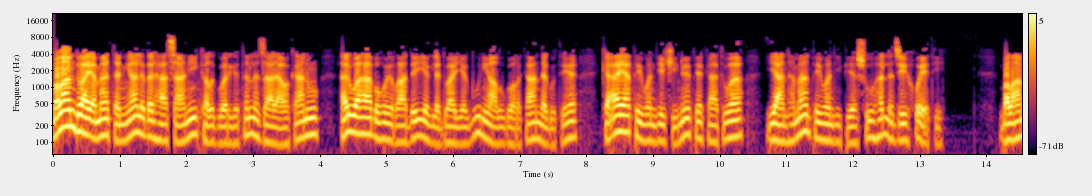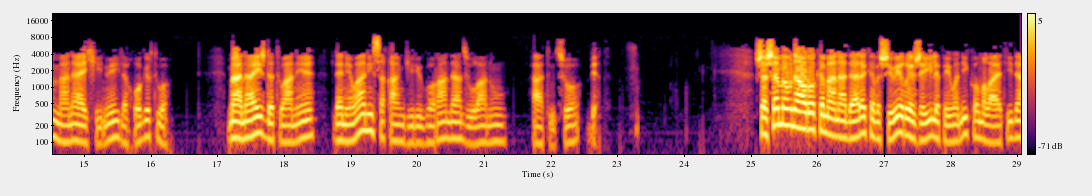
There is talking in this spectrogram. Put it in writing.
بەڵام دوای ئەمە تەنیا لەبەر هاسانی کەڵک وەرگرتن لە زاراوەکان و هەروەها بەهۆی ڕادەی یەک لە دوای یەک بوونی ئاڵوگۆڕەکان دەگوترێ کە ئایا پەیوەندیەکی نوێ پێکهاتووە یان هەمان پەیوەندی پێشوو هەر لە جێی خۆیەتی بەڵام مانایەکی نوێی لە خۆگرتووە مانایش دەتوانێ لە نێوانی سەقامگیری و گۆڕاندا جوڵان و هاتوچۆ بێت. شەشەم ئەو ناوەڕۆکە مانادارە کە بە شێوەی ڕێژەیی لە پەیوەندی کۆمەڵایەتیدا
